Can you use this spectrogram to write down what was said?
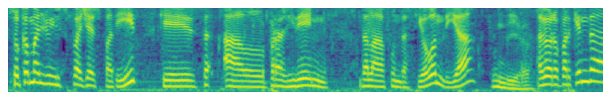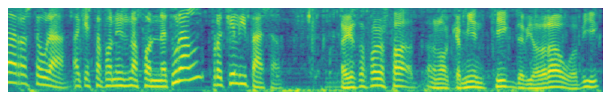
Soc amb en Lluís Pagès Petit, que és el president de la Fundació. Bon dia. Bon dia. A veure, per què hem de restaurar? Aquesta font és una font natural, però què li passa? Aquesta font està en el camí antic de Viladrau a Vic,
